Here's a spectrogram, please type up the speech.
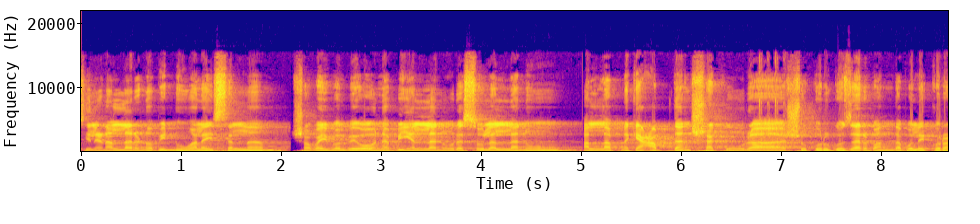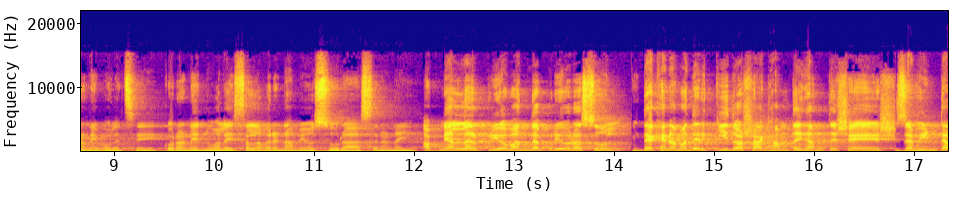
ছিলেন আল্লাহর নবী নূহ আলাইহিস সালাম। সবাই বলবে, ও নবী আল্লাহ নূহ, রাসূল আল্লাহ নূহ, আল্লাহ আপনাকে আবদান শাকুরা শুকুর গোজার বান্দা বলে কোরআনে বলেছে। কোরআনে নূহ আলাইহিস সালামের নামেও সূরা আছে না নাই? আপনি আল্লাহর প্রিয় বান্দা, প্রিয় রাসূল, দেখেন আমাদের কি দশা ঘামতে ঘামতে শেষ। জমিনটা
